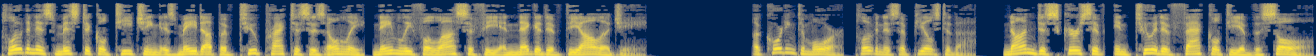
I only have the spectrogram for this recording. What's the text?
Plotinus mystical teaching is made up of two practices only, namely philosophy and negative theology. According to Moore, Plotinus appeals to the non-discursive, intuitive faculty of the soul,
